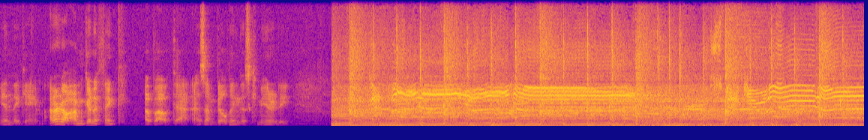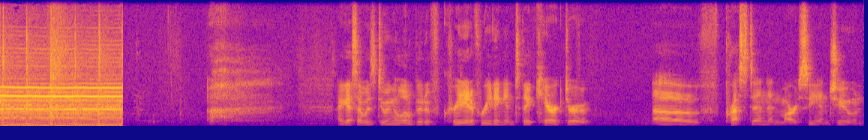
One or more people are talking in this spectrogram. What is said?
in the game. I don't know. I'm gonna think about that as I'm building this community. I guess I was doing a little bit of creative reading into the character of Preston and Marcy and June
